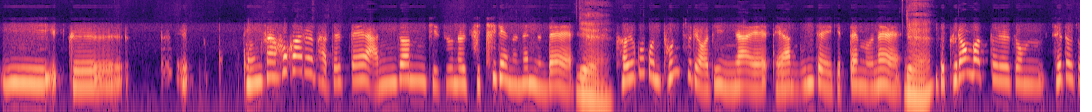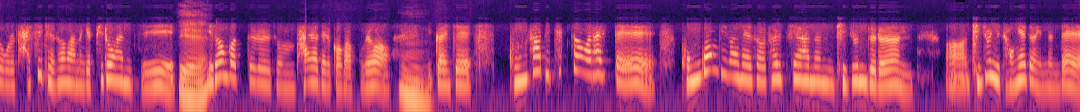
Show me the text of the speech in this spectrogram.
이그 공사 허가를 받을 때 안전 기준을 지키게는 했는데 예. 결국은 돈줄이 어디 있냐에 대한 문제이기 때문에 예. 이제 그런 것들을 좀 제도적으로 다시 개선하는 게 필요한지 예. 이런 것들을 좀 봐야 될 것 같고요. 음. 그러니까 이제 공사비 책정을 할 때 공공기관에서 설치하는 기준들은 어 기준이 정해져 있는데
